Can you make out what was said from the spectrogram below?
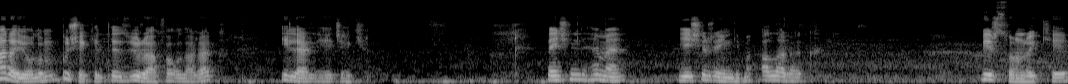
Ara yolum bu şekilde zürafa olarak ilerleyecek. Ben şimdi hemen yeşil rengimi alarak bir sonraki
